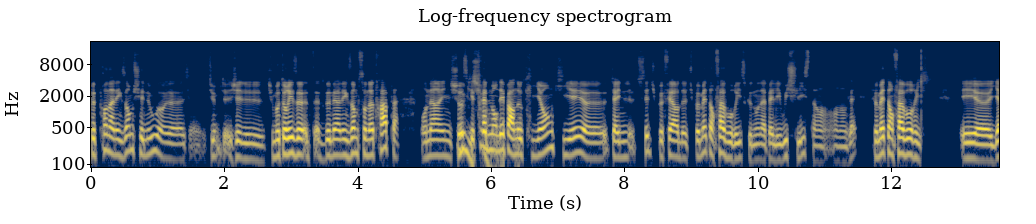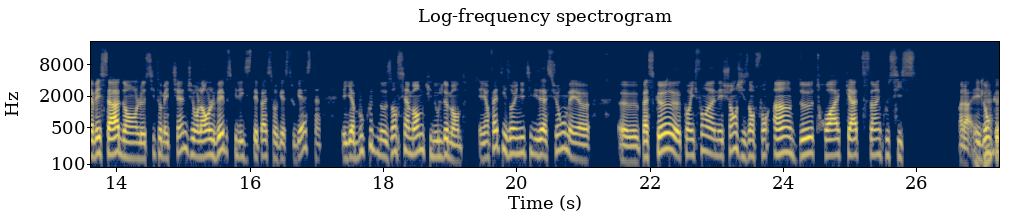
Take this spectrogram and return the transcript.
peux te prendre un exemple chez nous, tu tu m'autorises, à te donner un exemple sur notre app? On a une chose qui est très demandée par nos clients qui est, tu as une tu sais, tu peux faire de tu peux mettre en favoris, ce que nous on appelle les wish lists en en anglais. Tu peux mettre en favoris et il y avait ça dans le site Home Exchange et on l'a enlevé parce qu'il n'existait pas sur Guest to Guest et il y a beaucoup de nos anciens membres qui nous le demandent et en fait, ils ont une utilisation mais, parce que, quand ils font un échange, ils en font un, deux, trois, quatre, cinq ou 6. Voilà et donc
